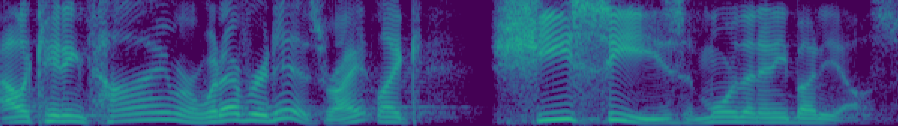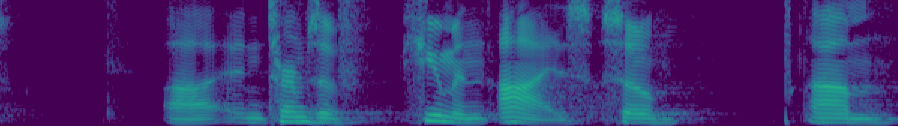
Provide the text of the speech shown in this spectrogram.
allocating time or whatever it is, right? Like she sees more than anybody else uh, in terms of human eyes. So, um,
